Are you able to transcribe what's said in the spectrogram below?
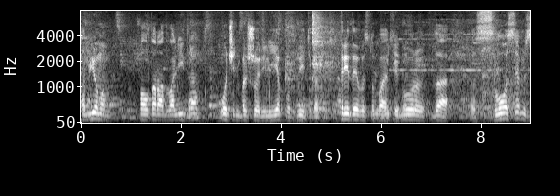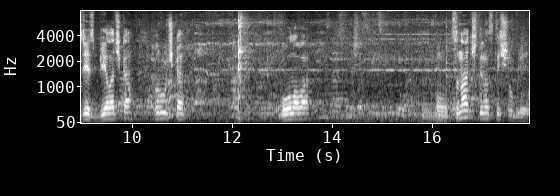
объемом полтора-два литра. Очень большой рельеф. Вот видите, как 3D выступают фигуры. Да. С лосем. Здесь белочка, ручка. Олово. Вот. Цена 14 тысяч рублей.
